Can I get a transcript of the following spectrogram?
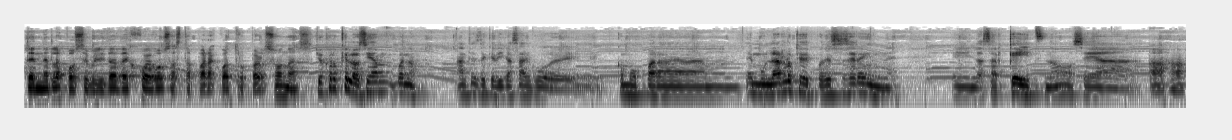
tener la posibilidad de juegos hasta para cuatro personas. Yo creo que lo hacían, bueno, antes de que digas algo, eh, como para mm, emular lo que podías hacer en, en las arcades, ¿no? O sea, Ajá.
